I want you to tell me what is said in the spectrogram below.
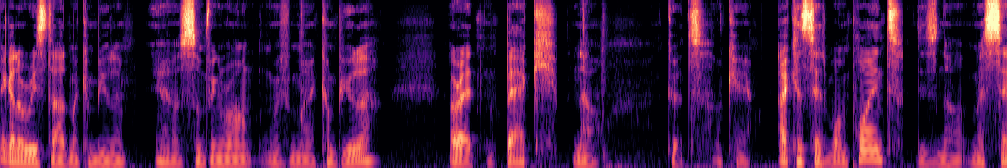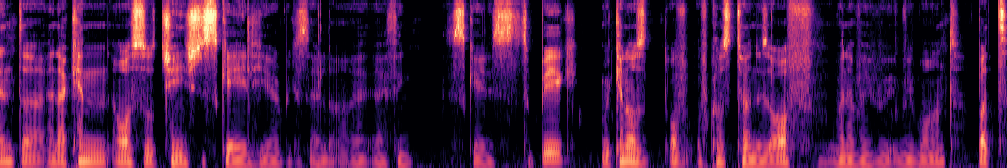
I gotta restart my computer. Yeah, something wrong with my computer. All right, back now. Good, okay. I can set one point. This is now my center and I can also change the scale here because I, I, think the scale is too big. We can also, of, of course, turn this off whenever we, we want. But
